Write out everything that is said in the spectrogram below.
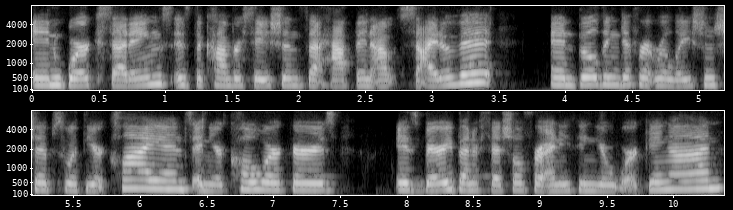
in work settings is the conversations that happen outside of it and building different relationships with your clients and your coworkers is very beneficial for anything you're working on.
